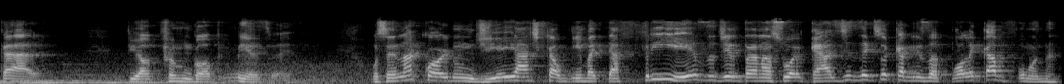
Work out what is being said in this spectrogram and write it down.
Cara, pior que foi um golpe mesmo, velho. Você não acorda um dia e acha que alguém vai ter a frieza de entrar na sua casa e dizer que sua camisa polo é cafona.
